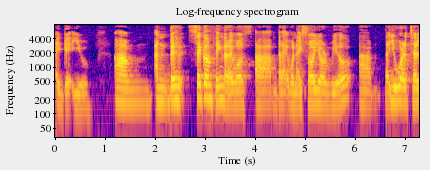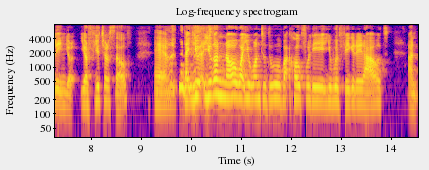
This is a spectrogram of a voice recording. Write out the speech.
I get you. Um, and the second thing that I was um, that I when I saw your reel um, that you were telling your your future self um, like you you don't know what you want to do, but hopefully you will figure it out. And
